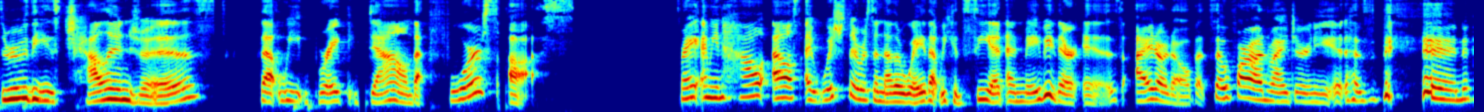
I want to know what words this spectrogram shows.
through these challenges that we break down that force us Right? I mean, how else? I wish there was another way that we could see it, and maybe there is. I don't know. But so far on my journey, it has been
